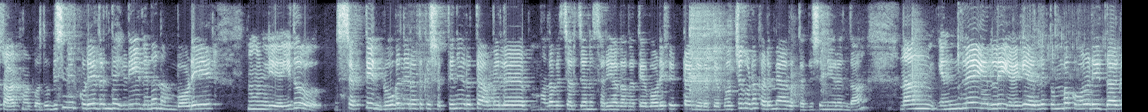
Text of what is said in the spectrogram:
ಸ್ಟಾರ್ಟ್ ಮಾಡ್ಬೋದು. ಬಿಸಿ ನೀರು ಕುಡಿಯೋದ್ರಿಂದ ಇಡೀ ದಿನ ನಮ್ಮ ಬಾಡಿ ಇದು ಶಕ್ತಿ ರೋಗ ನಿರೋಧಕ ಶಕ್ತಿನೂ ಇರುತ್ತೆ. ಆಮೇಲೆ ಮಲ ವಿಸರ್ಜನೆ ಸರಿಯಾಗುತ್ತೆ ಬಾಡಿ ಫಿಟ್ ಆಗಿರುತ್ತೆ ಬೊಜ್ಜು ಕೂಡ ಕಡಿಮೆ ಆಗುತ್ತೆ ಬಿಸಿ ನೀರಿಂದ. ನಾನು ಎಲ್ಲೇ ಇರಲಿ, ಹೇಗೆ ಇರಲಿ, ತುಂಬ ಕೋಲ್ಡ್ ಇದ್ದಾಗ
